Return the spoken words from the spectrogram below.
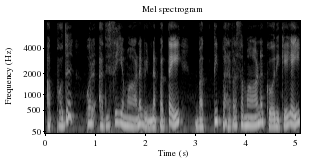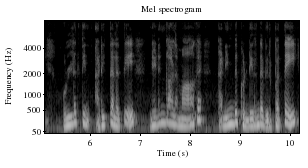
அப்போது ஒரு அதிசயமான விண்ணப்பத்தை பக்தி பரவசமான கோரிக்கையை உள்ளத்தின் அடித்தளத்தில் நெடுங்காலமாக கனிந்து கொண்டிருந்த விருப்பத்தை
